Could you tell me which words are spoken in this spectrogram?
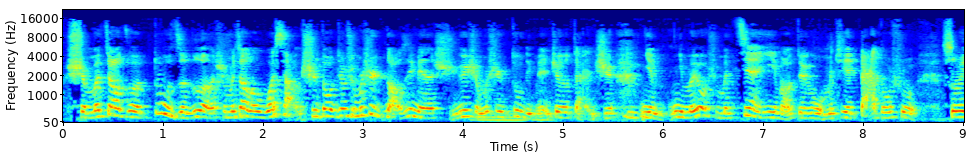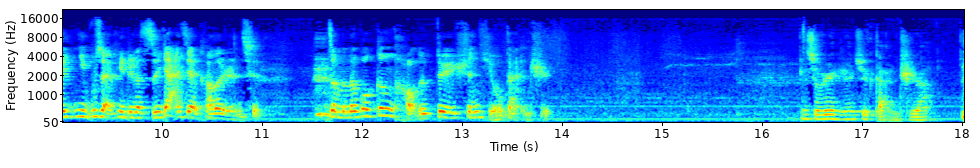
什么叫做肚子饿了，什么叫做我想吃东，就什么是脑里面的食欲，什么是肚里面这个感知？你你们有什么建议吗？对于我们这些大多数所谓你不喜欢听这个词亚健康的人群，怎么能够更好的对身体有感知？那就认真去感知啊。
